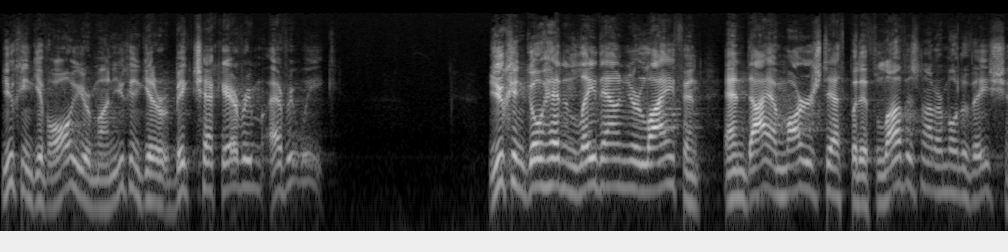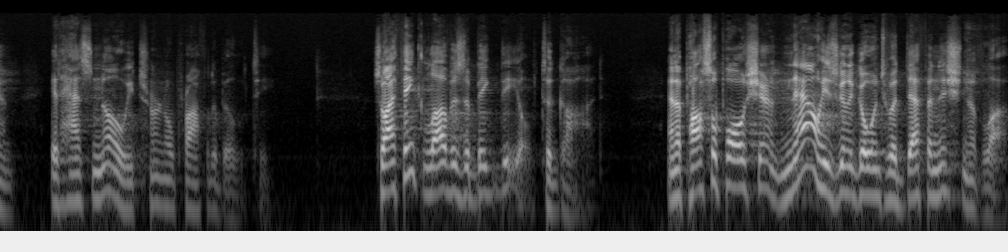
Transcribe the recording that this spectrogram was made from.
you can give all your money, you can get a big check every, every week. You can go ahead and lay down your life and, and die a martyr's death, but if love is not our motivation, it has no eternal profitability. So I think love is a big deal to God. And Apostle Paul is sharing. Now he's going to go into a definition of love.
